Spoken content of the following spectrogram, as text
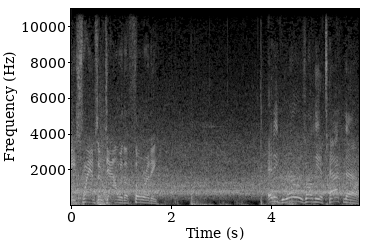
He slams him down with authority. Eddie Guerrero is on the attack now.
